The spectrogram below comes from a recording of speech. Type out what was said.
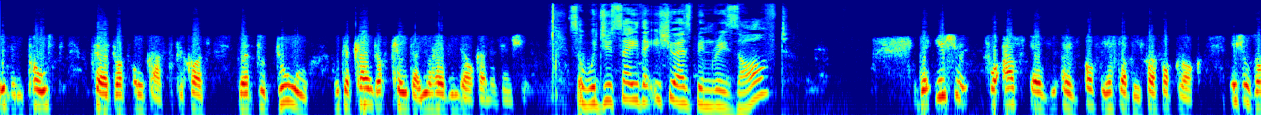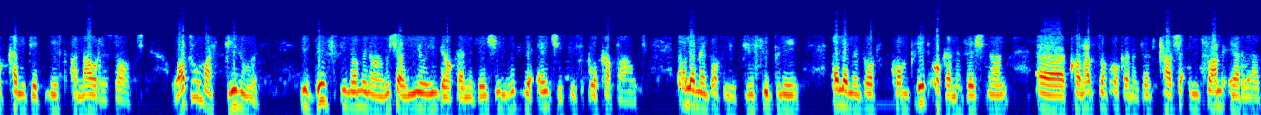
even post 3rd of August, because they have to do with the kind of cadre you have in the organization. So would you say the issue has been resolved? The issue for us as, as of yesterday, 5 o'clock, issues of candidate list are now resolved. What we must deal with is this phenomenon which I knew in the organization, which the NGC spoke about, element of discipline, element of complete organizational uh, collapse of organizational culture in some areas.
